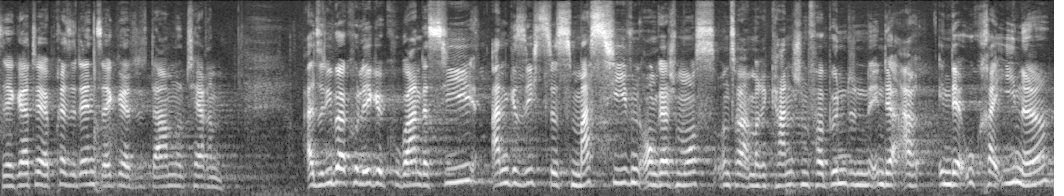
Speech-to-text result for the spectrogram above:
Sehr geehrter Herr Präsident, sehr geehrte Damen und Herren! Also, lieber Kollege Kuban, dass Sie angesichts des massiven Engagements unserer amerikanischen Verbündeten in der, in der Ukraine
